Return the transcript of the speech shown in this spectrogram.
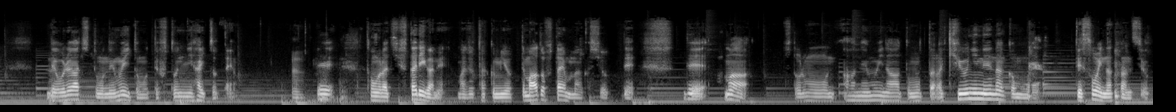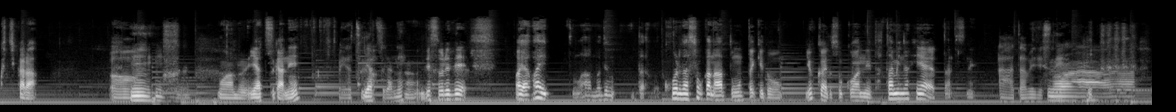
で、俺はちょっともう眠いと思って布団に入っちゃったよ。うんで、友達2人がね、魔女宅見寄って、まああと2人もなんかしよって、で、まあ、ちょっと俺も、あー眠いなと思ったら、急にね、なんかもう出そうになったんですよ、口から。あうんーうん。もうあの、やつがね。やつが。やつがね。うんで、それで、あ、やばい。まあ、まあ、でもだ、これ出そうかなと思ったけど、よく考えるとそこはね、畳の部屋やったんですね。ああ、ダメですね。あ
